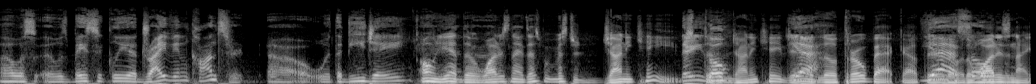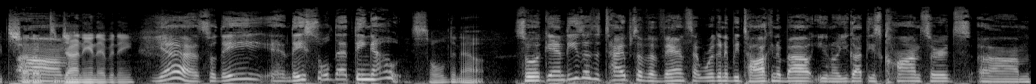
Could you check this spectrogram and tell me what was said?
Uh, it was it was basically a drive-in concert uh, with a DJ. Oh yeah, the What is Night. That's what Mr. Johnny Cage. There you go. Johnny Cage. Yeah, Yeah. a little throwback out there. Yeah, though. the so, What is Night. Shout out to um, Johnny and Ebony. Yeah, so they and they sold that thing out. Sold it out. So again, these are the types of events that we're going to be talking about. You know, you got these concerts, um,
